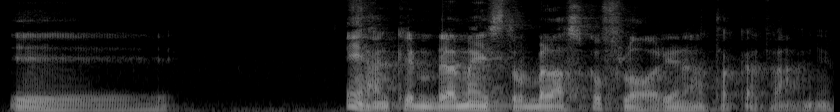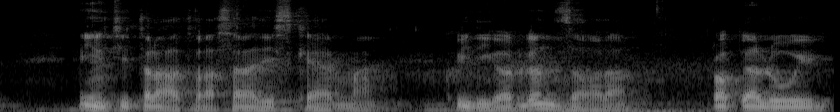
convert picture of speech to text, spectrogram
e, e anche il maestro Blasco Flori è nato a Catania. E io ho intitolato la sala di scherma qui di Gorgonzola proprio a lui.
